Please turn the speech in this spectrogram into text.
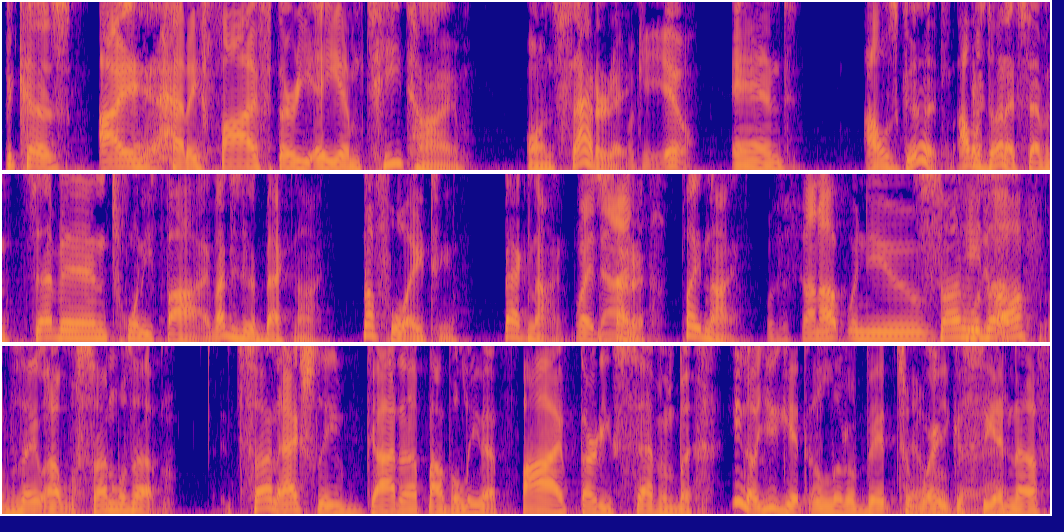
because I had a 5:30 a.m. tee time on Saturday, Look at you. And I was good. I was done at seven seven twenty five. I just did a back nine, not full eighteen, back nine. Played nine? Saturday. Played nine. Was the sun up when you Sun teed was up. off? It was a, uh, sun was up. Sun actually got up, I believe, at five thirty seven. But you know, you get a little bit to where you can see enough.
